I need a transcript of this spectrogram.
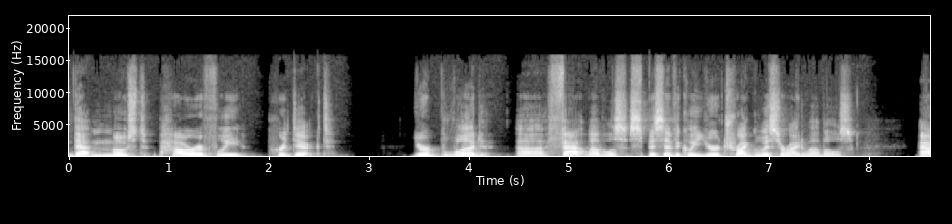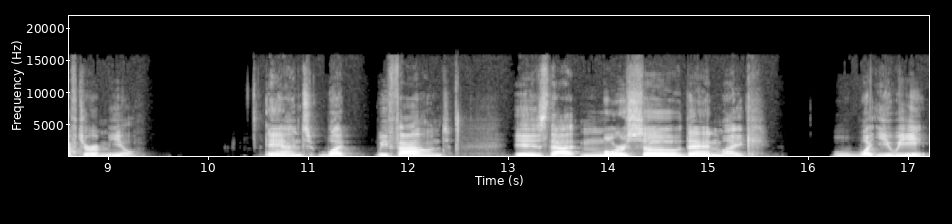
that most powerfully predict your blood uh, fat levels, specifically your triglyceride levels, after a meal. And what we found is that more so than like what you eat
